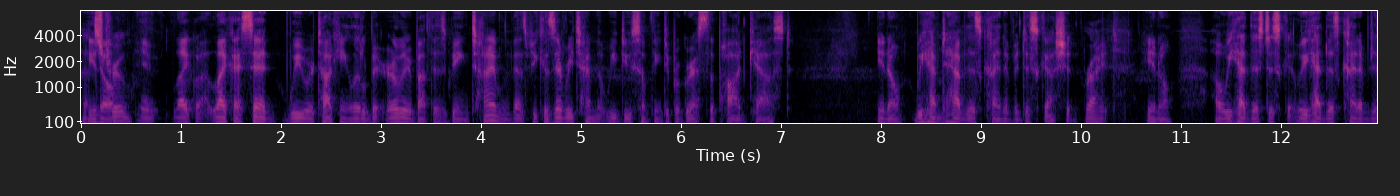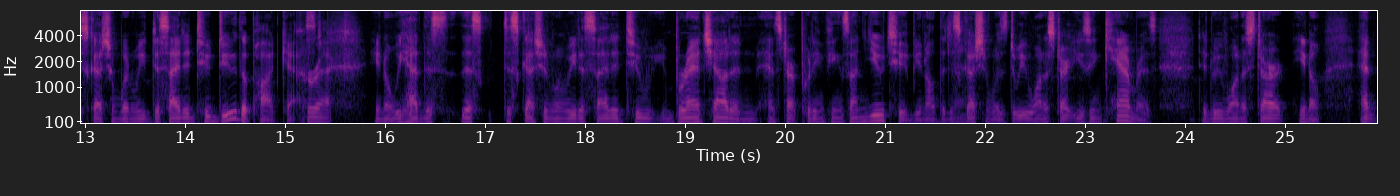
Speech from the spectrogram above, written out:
That's you know, true. it- like like I said, we were talking a little bit earlier about this being timely. That's because every time that we do something to progress the podcast, you know, we have to have this kind of a discussion. Right. You know, uh, we had this disc- we had this kind of discussion when we decided to do the podcast. Correct. You know, we had this this discussion when we decided to branch out and, and start putting things on YouTube. You know, the discussion was do we want to start using cameras? Did we want to start, you know, and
